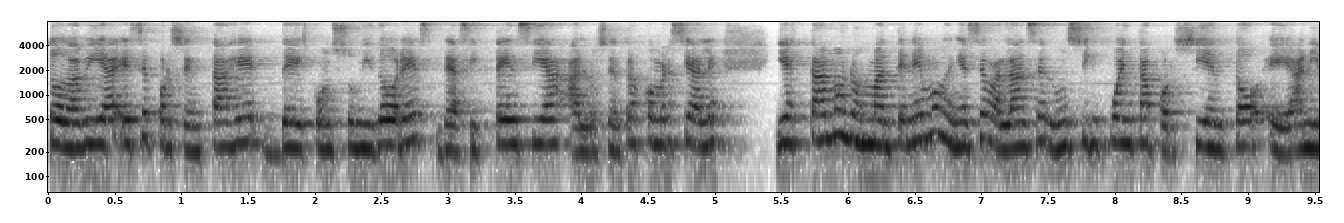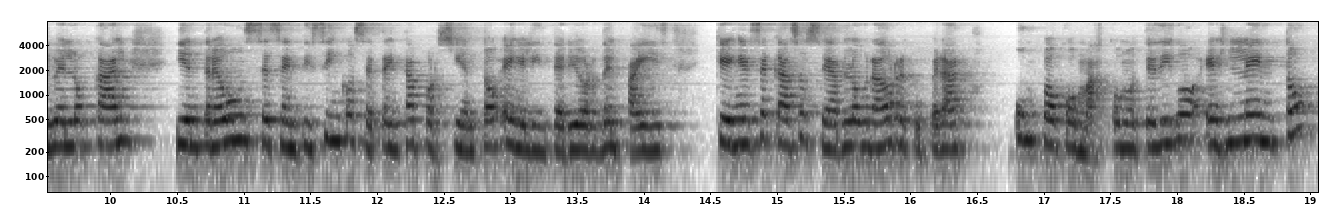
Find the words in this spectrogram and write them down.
todavía ese porcentaje de consumidores de asistencia a los centros comerciales y estamos, nos mantenemos en ese balance de un 50% eh, a nivel local y entre un 65-70% en el interior del país, que en ese caso se ha logrado recuperar un poco más. Como te digo, es lento,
